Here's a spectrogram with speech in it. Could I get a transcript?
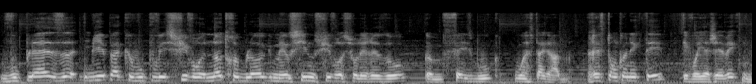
vous plaisent. N'oubliez pas que vous pouvez suivre notre blog, mais aussi nous suivre sur les réseaux comme Facebook ou Instagram. Restons connectés et voyagez avec nous.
